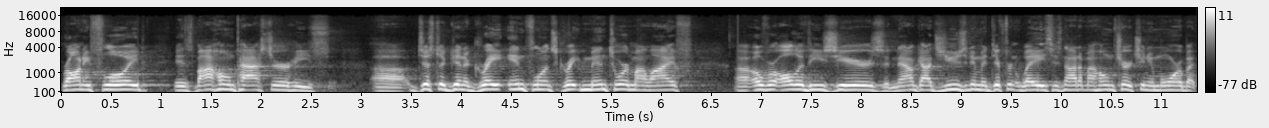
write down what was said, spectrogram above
Ronnie Floyd is my home pastor. He's uh, just, again, a great influence, great mentor in my life uh, over all of these years. And now God's using him in different ways. He's not at my home church anymore, but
